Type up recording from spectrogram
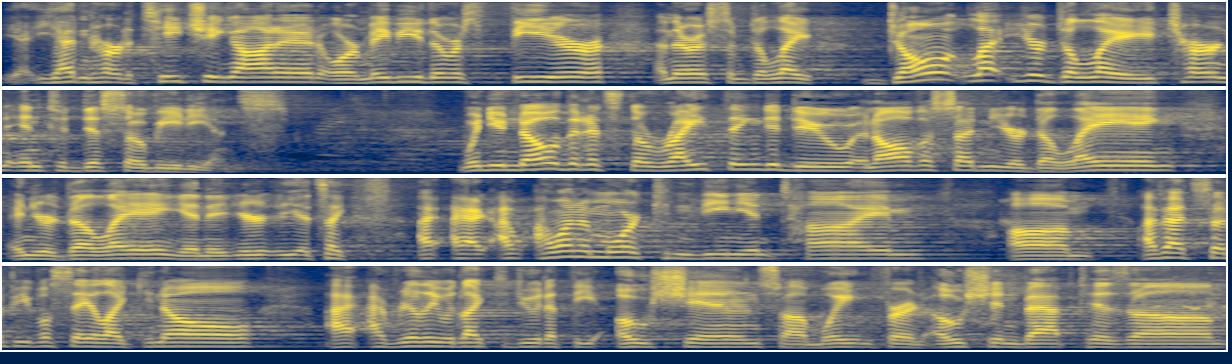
you hadn't heard a teaching on it, or maybe there was fear and there was some delay. Don't let your delay turn into disobedience. When you know that it's the right thing to do, and all of a sudden you're delaying and you're delaying, and it, it's like I, I, I want a more convenient time. Um, I've had some people say like, you know I, I really would like to do it at the ocean, so I'm waiting for an ocean baptism.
